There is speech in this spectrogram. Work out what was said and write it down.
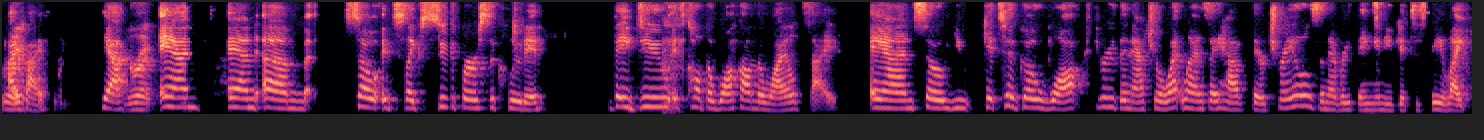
right. I-5. Yeah. You're right. And, and um, so it's like super secluded. They do, it's called the Walk on the Wild Side and so you get to go walk through the natural wetlands. They have their trails and everything and you get to see like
